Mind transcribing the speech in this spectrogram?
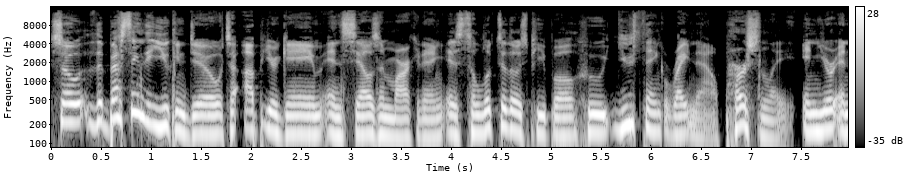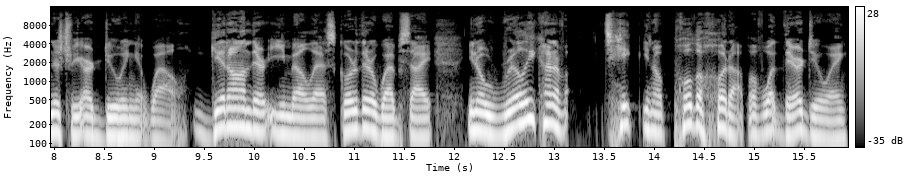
So the best thing that you can do to up your game in sales and marketing is to look to those people who you think right now, personally, in your industry are doing it well. Get on their email list, go to their website, you know, really kind of take, you know, pull the hood up of what they're doing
